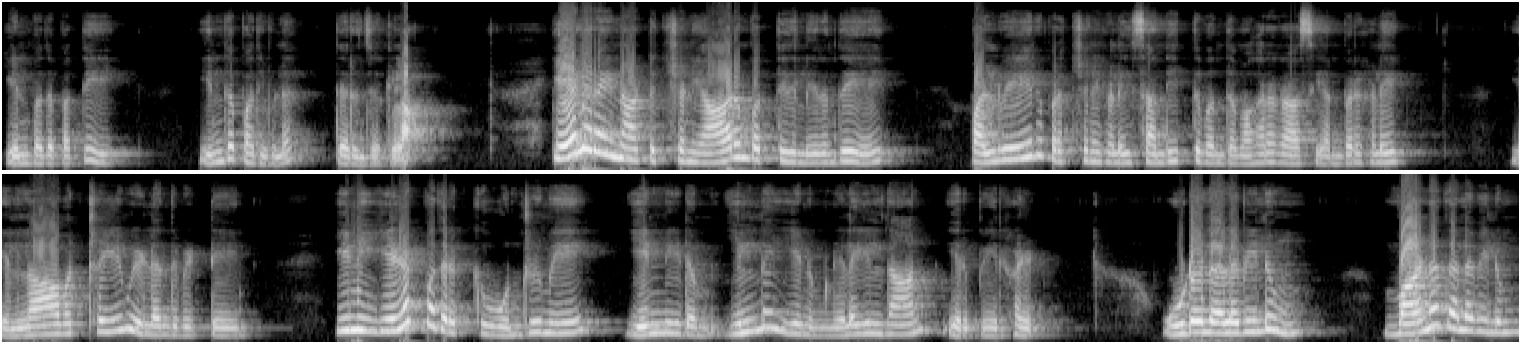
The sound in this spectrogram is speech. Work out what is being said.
என்பதை பற்றி இந்த பதிவில் தெரிஞ்சுக்கலாம். ஏழரை நாட்டு சனி ஆரம்பத்திலிருந்தே பல்வேறு பிரச்சனைகளை சந்தித்து வந்த மகர ராசி அன்பர்களே எல்லாவற்றையும் இழந்து விட்டேன். இனி இழப்பதற்கு ஒன்றுமே என்னிடம் இல்லை எனும் நிலையில்தான் இருப்பீர்கள். உடலளவிலும் மனதளவிலும்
